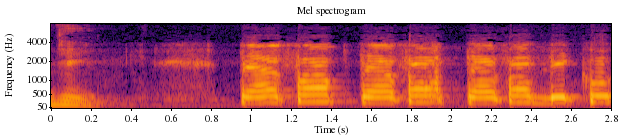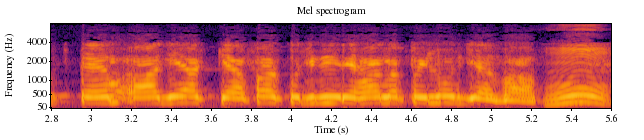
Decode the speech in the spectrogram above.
ਜੀ। ਪੈਸਾ ਪੈਸਾ ਪੈਸਾ ਦੇਖੋ ਟਾਈਮ ਆ ਗਿਆ ਕੈਸਾ ਕੁਝ ਵੀ ਰਿਹਾ ਨਾ ਪਹਿਲੋਂ ਜੈਸਾ। ਹੂੰ।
